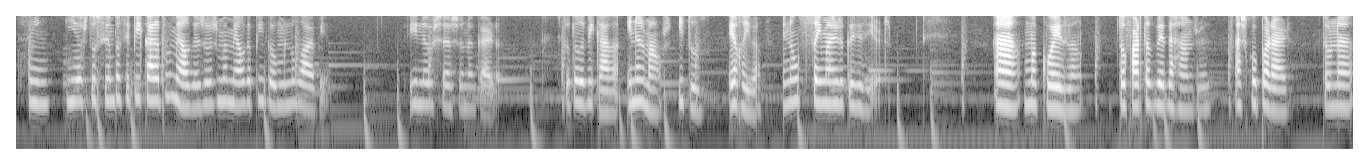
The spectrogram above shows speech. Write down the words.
Sim. E eu estou sempre a ser picada por melgas. Hoje uma melga picou-me no lábio. E na bochecha, na cara. Estou toda picada. E nas mãos. E tudo. É horrível. Eu não sei mais o que dizer. Ah, uma coisa. Estou farta de ver The 100. Acho que vou parar. Estou na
